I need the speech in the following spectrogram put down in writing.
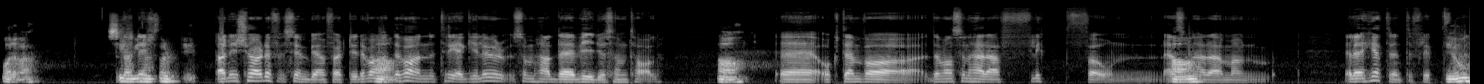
Var det va? Symbian det- 40. ja, den körde för Symbian 40. Det var, Ja. det var en 3G-lur som hade videosamtal. Ja. Eh, och den var, den var en sån här flip phone. En Ja. sån här man... Eller heter det inte flip? Jo.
